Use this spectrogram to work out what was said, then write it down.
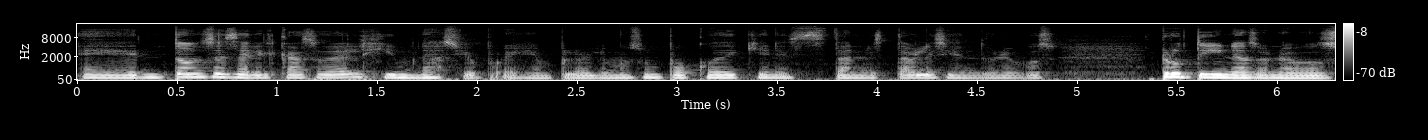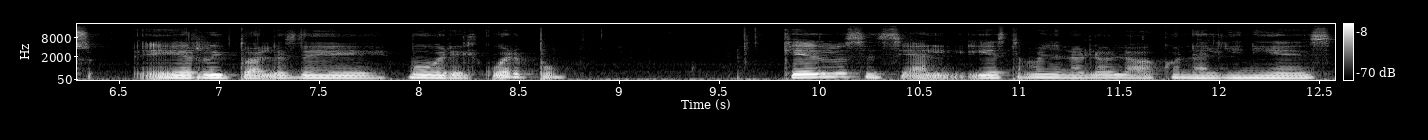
eh, entonces en el caso del gimnasio, por ejemplo, hablemos un poco de quienes están estableciendo nuevos rutinas o nuevos eh, rituales de mover el cuerpo. ¿Qué es lo esencial? Y esta mañana lo hablaba con alguien y es,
